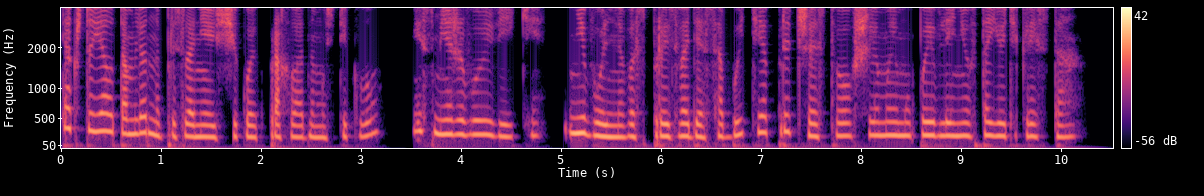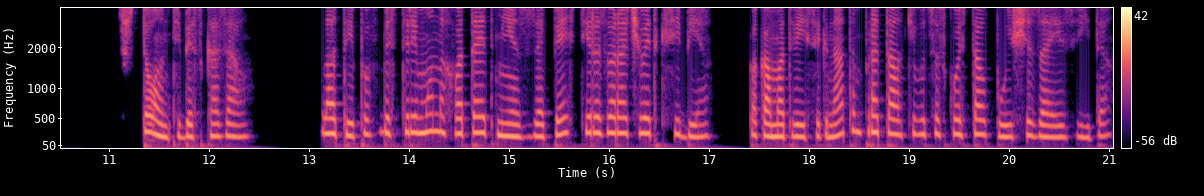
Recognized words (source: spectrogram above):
Так что я утомленно прислоняюсь щекой к прохладному стеклу и смеживаю веки, невольно воспроизводя события, предшествовавшие моему появлению в Тойоте Креста. «Что он тебе сказал?» Латыпов бесцеремонно хватает меня за запястье и разворачивает к себе, пока Матвей с Игнатом проталкиваются сквозь толпу, исчезая из вида.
